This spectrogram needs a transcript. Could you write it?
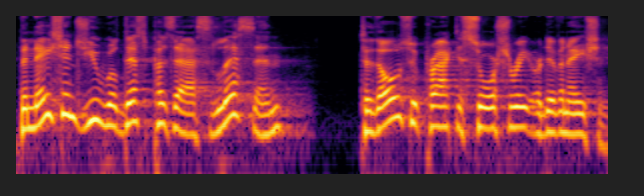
The nations you will dispossess, listen to those who practice sorcery or divination.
